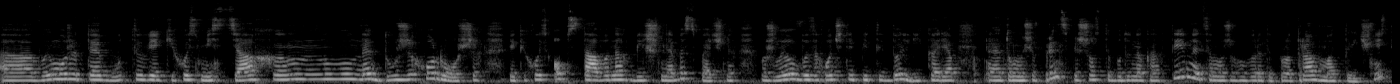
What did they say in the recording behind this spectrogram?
е, ви можете бути в якихось місцях ем, ну не дуже хороших, в якихось обставинах більш небезпечних. Можливо, ви захочете піти до лікаря, е, тому що в принципі шостий будинок активний. Це може говорити про травматичність,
